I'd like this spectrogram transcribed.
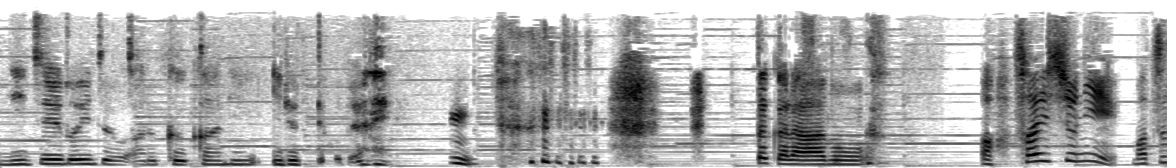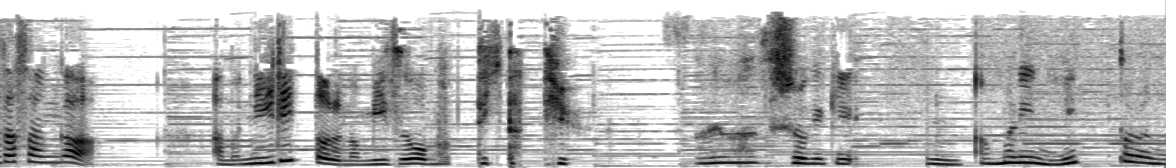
20度以上ある空間にいるってことだよね。だから、あの、あ、最初に松田さんが、あの、2リットルの水を持ってきたっていう。それは衝撃。うん。あんまり2リットルの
